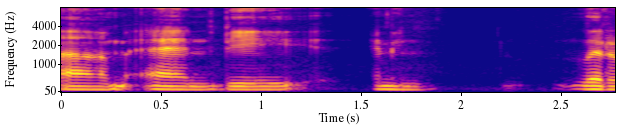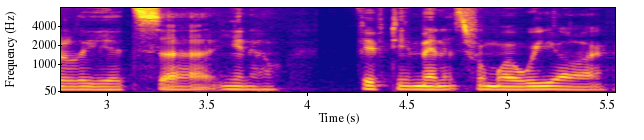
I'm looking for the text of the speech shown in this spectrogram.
um, and be, I mean, literally it's, uh, you know, 15 minutes from where we are.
